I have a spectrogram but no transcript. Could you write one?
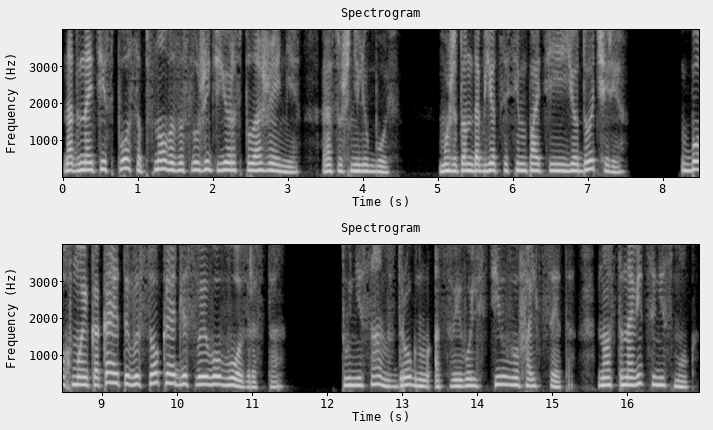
Надо найти способ снова заслужить ее расположение, раз уж не любовь. Может, он добьется симпатии ее дочери? «Бог мой, какая ты высокая для своего возраста!» Туни сам вздрогнул от своего льстивого фальцета, но остановиться не смог.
